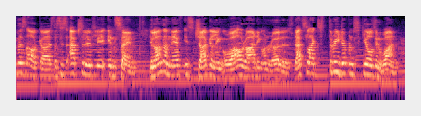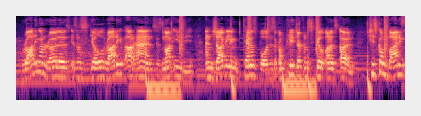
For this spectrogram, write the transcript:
this out guys, this is absolutely insane. Jolanda Neff is juggling while riding on rollers. That's like three different skills in one. Riding on rollers is a skill, riding without hands is not easy, and juggling tennis balls is a complete different skill on its own. She's combining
